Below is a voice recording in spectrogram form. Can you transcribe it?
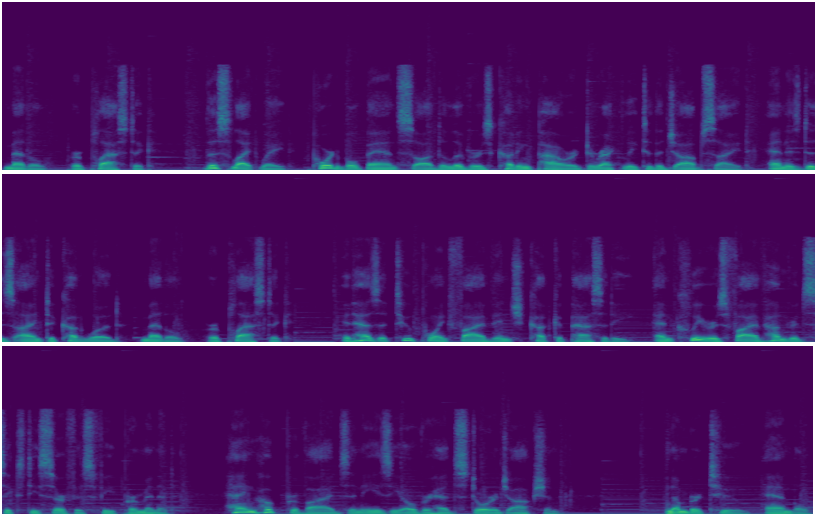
metal, or plastic. This lightweight, portable bandsaw delivers cutting power directly to the job site and is designed to cut wood, metal, or plastic. It has a 2.5-inch cut capacity and clears 560 surface feet per minute. Hang hook provides an easy overhead storage option. Number 2, Anbull.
